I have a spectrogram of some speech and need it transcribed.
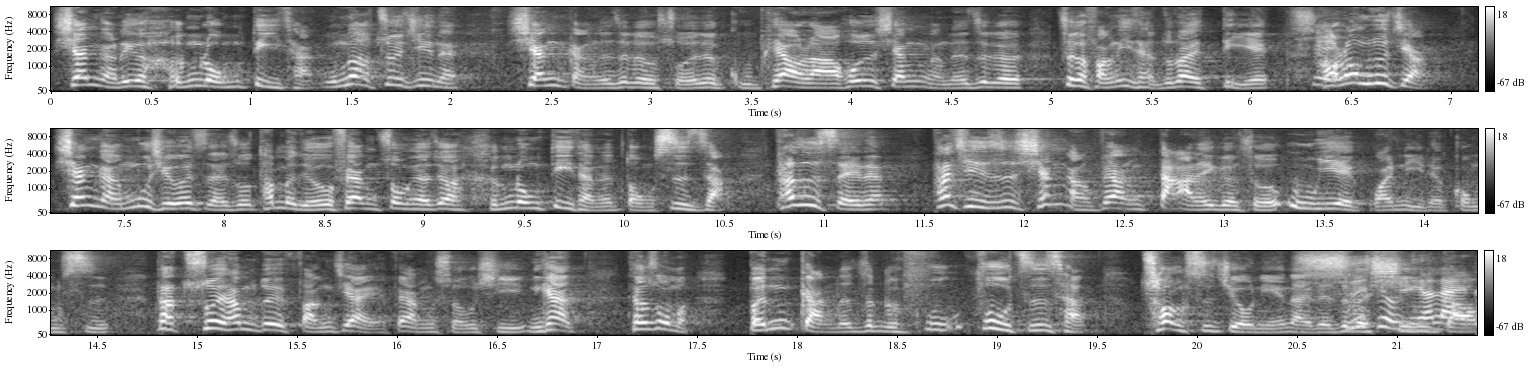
香港的一个恒隆地产，我们知道最近呢，香港的这个所谓的股票啦，或者香港的这个这个房地产都在跌。好了，我们就讲。香港目前为止来说，他们有个非常重要叫恒隆地产的董事长，他是谁呢？他其实是香港非常大的一个所谓物业管理的公司，那所以他们对房价也非常熟悉。你看，他说我们本港的这个负负资产创十九年来的这个新高，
